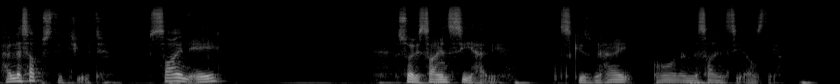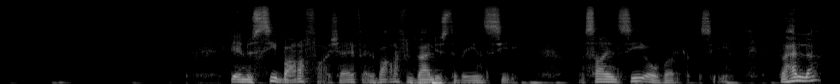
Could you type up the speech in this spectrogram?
هلا substitute sine A sorry sine C هذه. excuse me هاي هون عندنا sine C قصدي. لأنه ال C بعرفها شايف؟ أنا بعرف ال values تبعين C ف sine C over C فهلا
